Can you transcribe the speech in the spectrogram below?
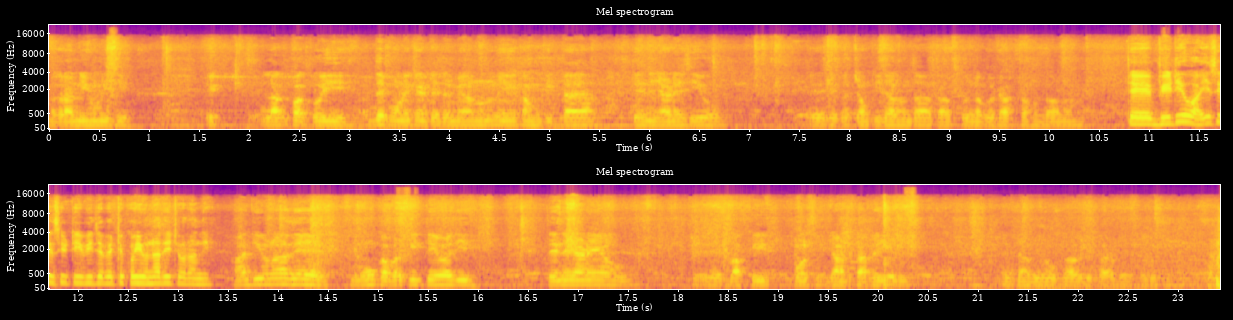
ਨਿਗਰਾਨੀ ਹੋਣੀ ਸੀ। ਇੱਕ ਲਗਭਗ ਕੋਈ ਅੱਧੇ ਪੌਣੇ ਘੰਟੇ ਦਰਮਿਆਨ ਉਹਨਾਂ ਨੇ ਇਹ ਕੰਮ ਕੀਤਾ ਆ ਤਿੰਨ ਜਾਣੇ ਸੀ ਉਹ। ਤੇ ਜੇਕਰ ਚੌਕੀਦਾਰ ਹੁੰਦਾ ਤਾਂ ਕੋਈ ਨਾ ਕੋਈ ਡਾਕਟਰ ਹੁੰਦਾ ਉਹਨਾਂ ਨੂੰ। ਤੇ ਵੀਡੀਓ ਆਈ ਸੀਸੀਟੀਵੀ ਦੇ ਵਿੱਚ ਕੋਈ ਉਹਨਾਂ ਦੀ ਚੋਰਾਂ ਦੀ? ਹਾਂਜੀ ਉਹਨਾਂ ਦੇ ਮੂੰਹ ਕਵਰ ਕੀਤੇ ਹੋਏ ਜੀ। ਤਿੰਨ ਜਾਣੇ ਆ ਉਹ। ਤੇ ਬਾਕੀ ਪੁਲਿਸ ਜਾਂਚ ਕਰ ਰਹੀ ਹੈ ਜੀ। ਇਦਾਂ ਵੀ ਹੋਊਗਾ, ਅਗਲੀ ਕਾਰਵਾਈ ਕਰੂਗੀ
